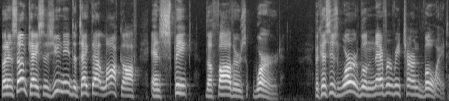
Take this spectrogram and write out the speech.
But in some cases, you need to take that lock off and speak the Father's word because His word will never return void.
